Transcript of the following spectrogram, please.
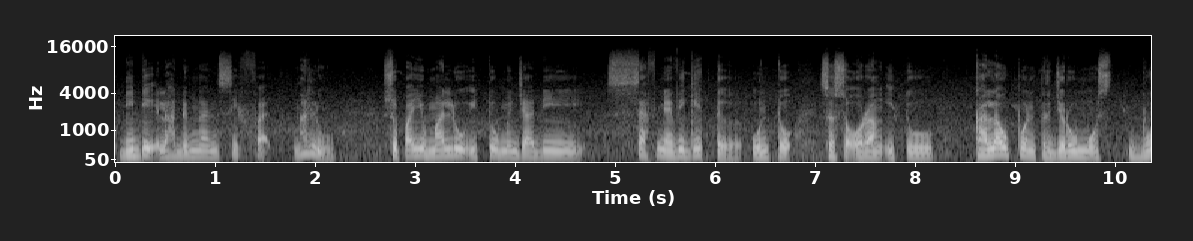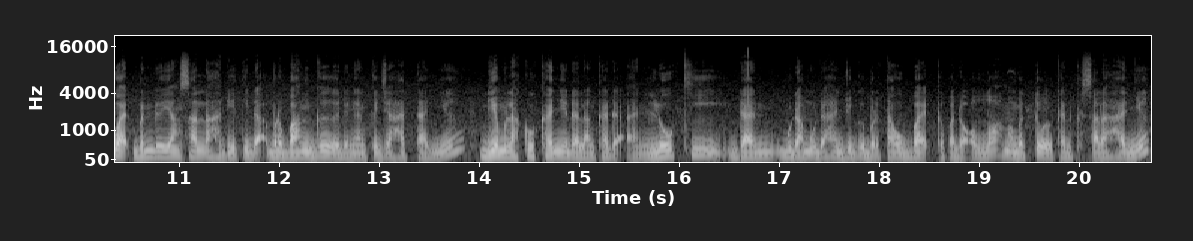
didiklah dengan sifat malu. Supaya malu itu menjadi self navigator untuk seseorang itu kalaupun terjerumus buat benda yang salah dia tidak berbangga dengan kejahatannya dia melakukannya dalam keadaan loki dan mudah-mudahan juga bertaubat kepada Allah membetulkan kesalahannya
